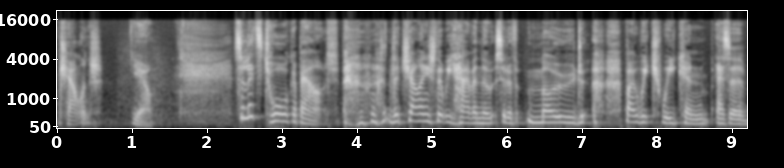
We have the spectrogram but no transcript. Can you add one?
challenge. Yeah. So let's talk about the challenge that we have and the sort of mode by which we can, as a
